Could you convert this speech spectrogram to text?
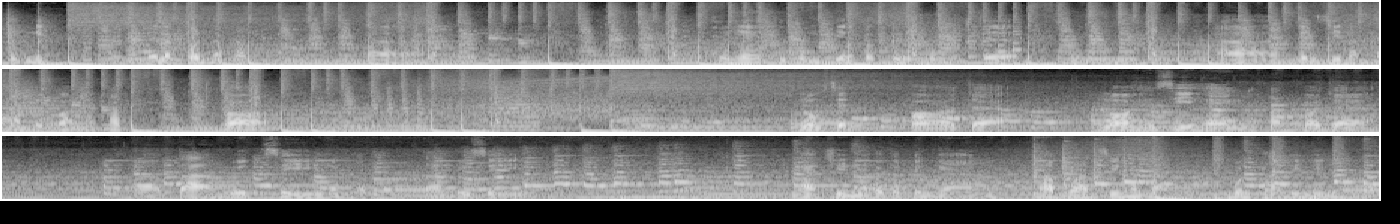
เทคนิคแต่ละคนนะครับอ่าส่วนใหญ่ที่ผมเขียนก็คือผมจะอ่าเล่นสีน้ำตาลไปก่อนนะครับ ก็ลงเสร็จก็จะรอให้สีแห้งนะครับ ก็จะ ตามด้วยสีนะครับ ตามด้วยสี งานชิ้นนี้ก็จะเป็นงานภาพวาดสีน้ำมันบนผ้าลินินนะครับ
